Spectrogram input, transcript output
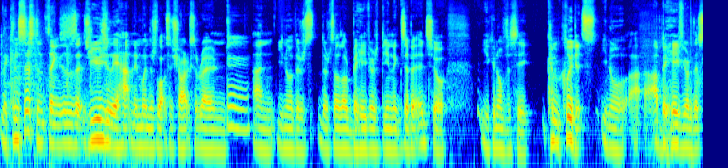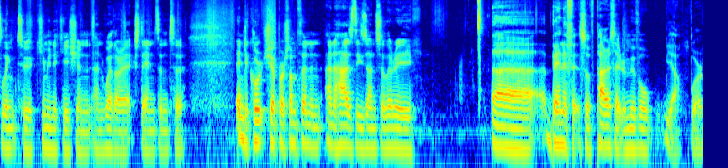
the consistent things is it's usually happening when there's lots of sharks around Mm. and you know there's there's other behaviors being exhibited so you can obviously conclude it's you know a, a behavior that's linked to communication and whether it extends into into courtship or something and, and has these ancillary uh, benefits of parasite removal yeah we're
